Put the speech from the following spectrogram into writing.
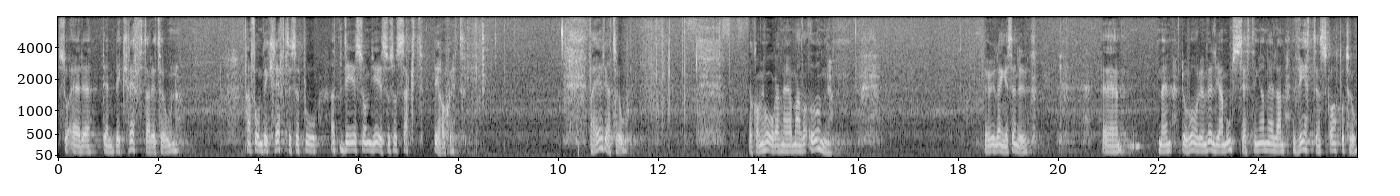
så är det den bekräftade tron. Han får en bekräftelse på att det som Jesus har sagt, det har skett. Vad är det jag tror? Jag kommer ihåg att när man var ung, det är ju länge sedan nu, eh, men då var det en väldiga motsättningar mellan vetenskap och tro.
